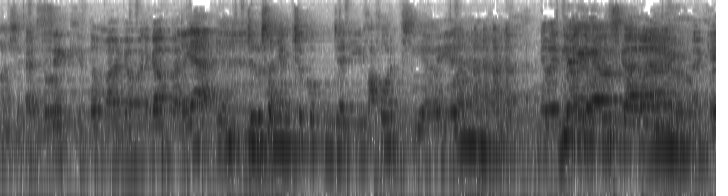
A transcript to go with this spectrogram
arsitektur Asik, itu mah gambar-gambar ya. ya jurusan yang cukup menjadi favorit sih ya Iya. buat anak-anak milenial sekarang sekarang. Oke.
